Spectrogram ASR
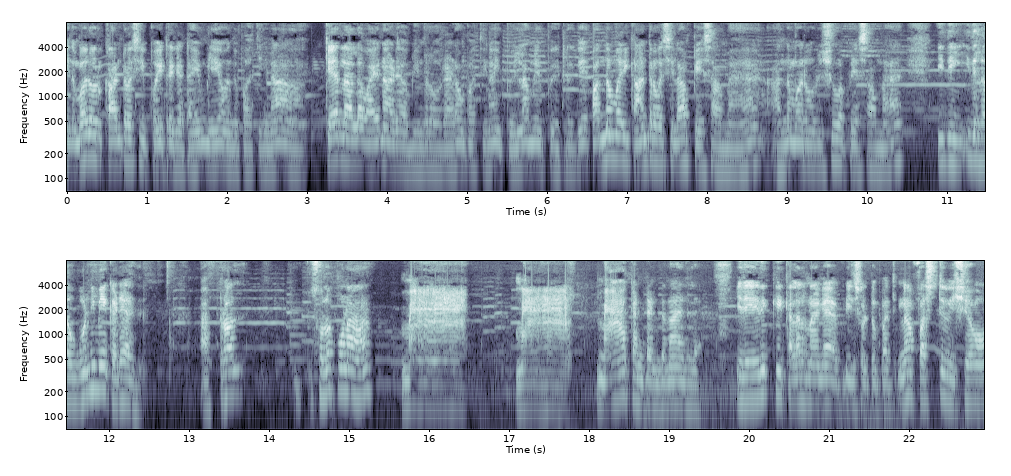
இந்த மாதிரி ஒரு கான்ட்ரவர்சி போயிட்டு இருக்க டைம்லயே வந்து பாத்தீங்கன்னா கேரளால வயநாடு அப்படின்ற ஒரு இடம் பாத்தீங்கன்னா இப்போ எல்லாமே போயிட்டு இருக்கு அந்த மாதிரி கான்ட்ரவர்சிலாம் பேசாம அந்த மாதிரி ஒரு இஷ்யூவை பேசாம இது இதுல ஒண்ணுமே கிடையாது. ஆஃப்டர் ஆல் சொல்ல போனா மே கண்டென்ட் தான் இல்லை இது எதுக்கு கலர்னாங்க அப்படின்னு சொல்லிட்டு பார்த்தீங்கன்னா ஃபர்ஸ்ட் விஷயம்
